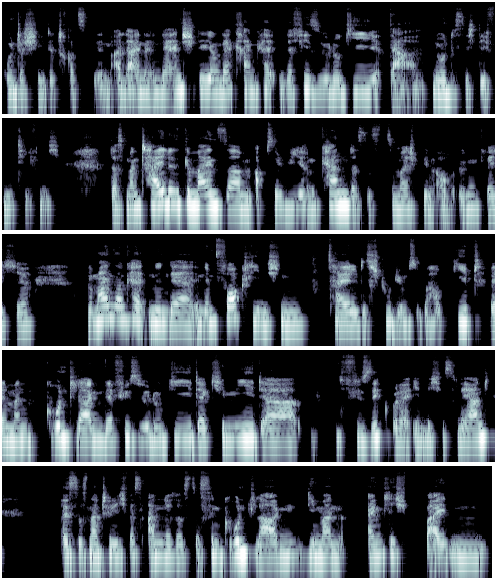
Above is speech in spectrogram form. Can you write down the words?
Unterschiede trotzdem. Alleine in der Entstehung der Krankheiten, der Physiologie, da lohnt es sich definitiv nicht. Dass man Teile gemeinsam absolvieren kann, dass es zum Beispiel auch irgendwelche Gemeinsamkeiten in der, in dem vorklinischen Teil des Studiums überhaupt gibt, wenn man Grundlagen der Physiologie, der Chemie, der Physik oder ähnliches lernt, ist es natürlich was anderes. Das sind Grundlagen, die man eigentlich beiden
